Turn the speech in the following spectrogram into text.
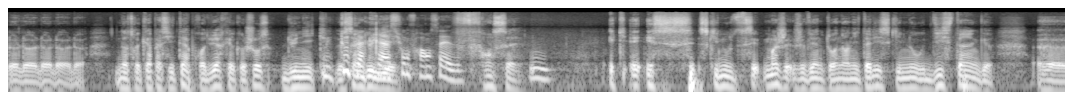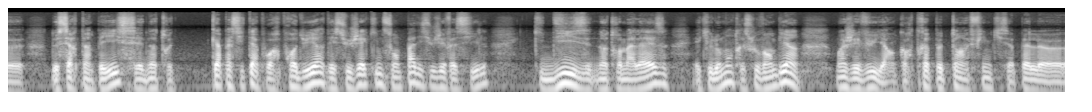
le- le- notre capacité à produire quelque chose d'unique, de toute la création française. français. Mm. Et, ce qui nous, moi, je, je viens de tourner en Italie. Ce qui nous distingue euh, de certains pays, c'est notre capacité à pouvoir produire des sujets qui ne sont pas des sujets faciles, qui disent notre malaise et qui le montrent et souvent bien. Moi, j'ai vu il y a encore très peu de temps un film qui s'appelle euh,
